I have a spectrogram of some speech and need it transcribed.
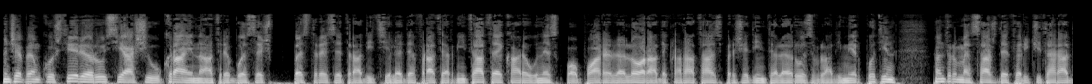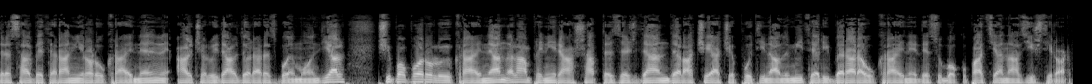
Începem cu știri. Rusia și Ucraina trebuie să-și păstreze tradițiile de fraternitate care unesc popoarele lor, a declarat azi președintele rus Vladimir Putin într-un mesaj de felicitare adresat veteranilor ucraineni al celui de-al doilea război mondial și poporului ucrainean la împlinirea a 70 de ani de la ceea ce Putin a numit eliberarea Ucrainei de sub ocupația naziștilor.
